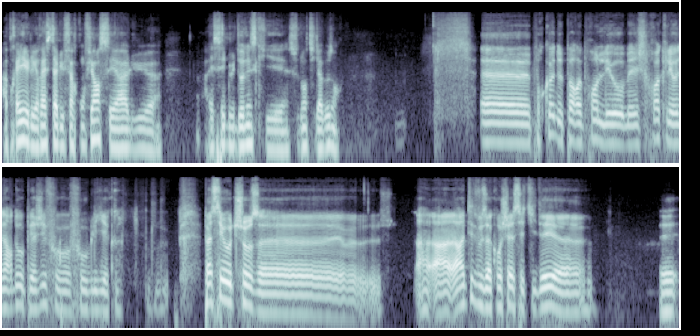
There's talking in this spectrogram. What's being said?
Après, il reste à lui faire confiance et à lui essayer de lui donner ce, qui est, ce dont il a besoin. Euh, pourquoi ne pas reprendre Léo? Mais je crois que Leonardo au PSG, faut, faut oublier. Quoi. Passez à autre chose. Euh, arrêtez de vous accrocher à cette idée. Euh. Et,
